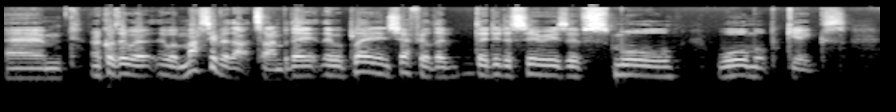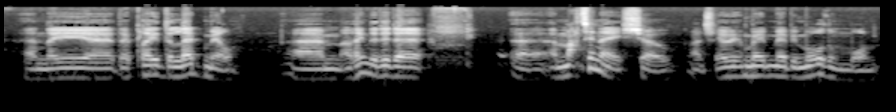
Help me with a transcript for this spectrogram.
Um, and of course, they were they were massive at that time. But they, they were playing in Sheffield. They they did a series of small warm up gigs, and they uh, they played the Lead Mill. Um, I think they did a uh, a matinee show actually, maybe more than one.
